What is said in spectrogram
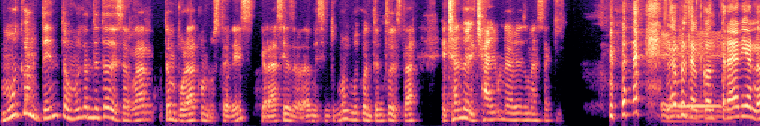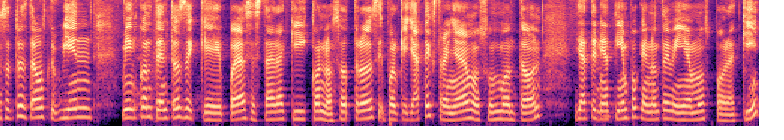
Muy contento, muy contento de cerrar temporada con ustedes. Gracias, de verdad, me siento muy, muy contento de estar echando el chal una vez más aquí. no, pues al eh. contrario, nosotros estamos bien, bien contentos de que puedas estar aquí con nosotros, porque ya te extrañábamos un montón, ya tenía tiempo que no te veíamos por aquí,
